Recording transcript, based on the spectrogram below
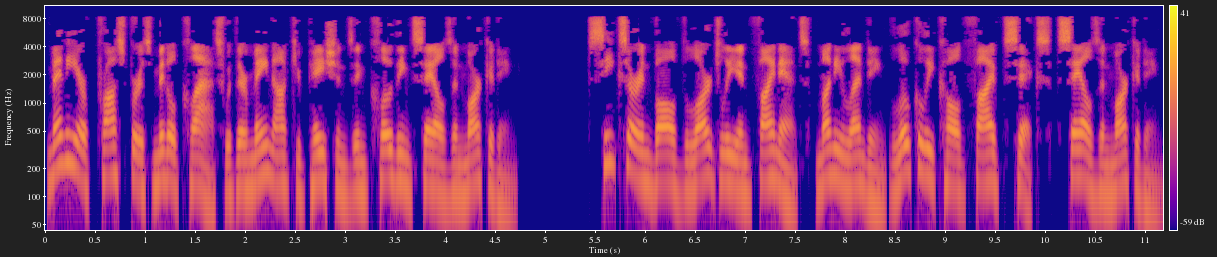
Many are prosperous middle class with their main occupations in clothing sales and marketing. Sikhs are involved largely in finance, money lending, locally called 5-6, sales and marketing.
